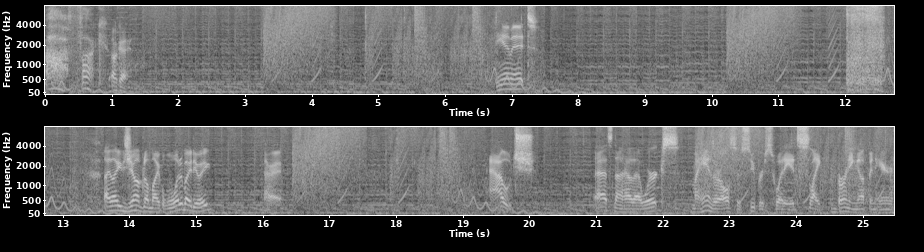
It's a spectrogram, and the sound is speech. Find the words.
Ah, fuck. Okay. Damn it. I like jumped. I'm like, what am I doing? All right. Ouch. That's not how that works. My hands are also super sweaty. It's like burning up in here.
